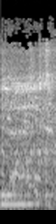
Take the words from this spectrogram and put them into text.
light.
